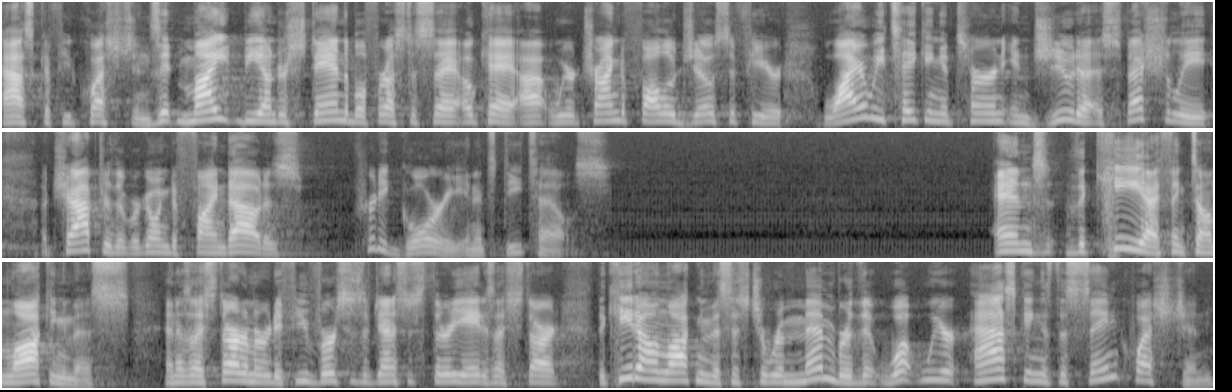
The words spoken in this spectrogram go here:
ask a few questions. It might be understandable for us to say, okay, uh, we're trying to follow Joseph here. Why are we taking a turn in Judah, especially a chapter that we're going to find out is pretty gory in its details? And the key, I think, to unlocking this, and as I start, I'm going to read a few verses of Genesis 38 as I start. The key to unlocking this is to remember that what we're asking is the same question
